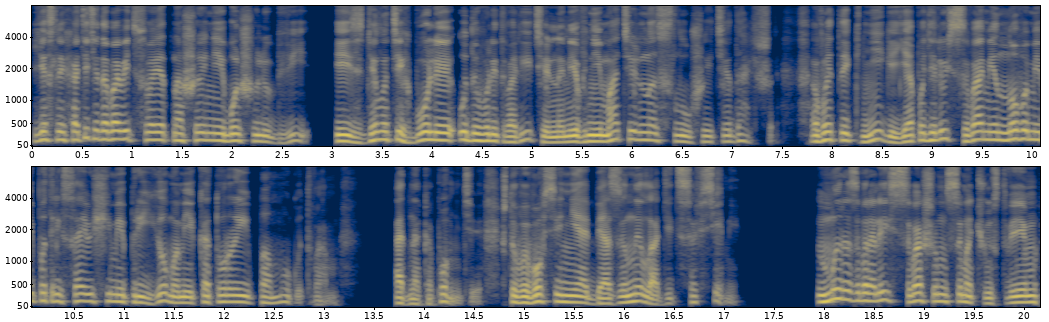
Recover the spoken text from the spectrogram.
Если хотите добавить в свои отношения больше любви и сделать их более удовлетворительными, внимательно слушайте дальше. В этой книге я поделюсь с вами новыми потрясающими приемами, которые помогут вам. Однако помните, что вы вовсе не обязаны ладить со всеми. Мы разобрались с вашим самочувствием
